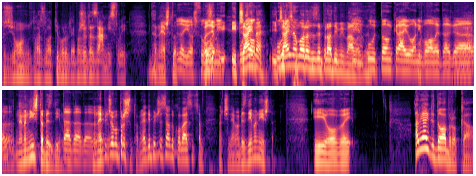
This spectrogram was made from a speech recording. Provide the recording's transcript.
Pazi, on, Zla- Zlatibor, ne može da zamisli da nešto... Da, još su Pazi, oni... i, i u tom- Čajna, i u Čajna tom- mora da se prodimi malo. znaš. U tom kraju oni vole da ga... Da, nema ništa bez dima. Da, da, da. Da ne pričamo o pršutom, ja ti pričam sad o kobasicama. Znači, nema bez dima ništa. I ovaj... Ali ajde dobro kao.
